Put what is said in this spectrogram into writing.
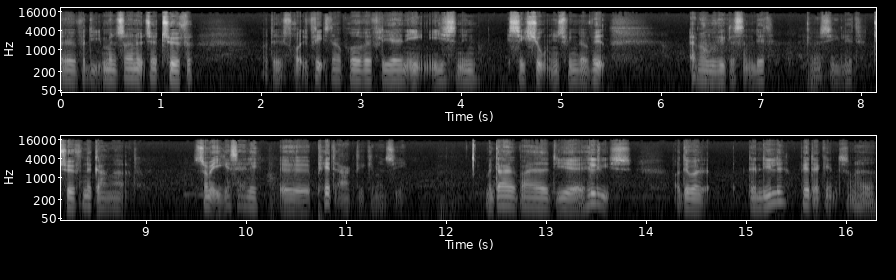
øh, fordi man så er nødt til at tøffe. Og det tror jeg, de fleste der har prøvet at være flere end en i sådan en sektion i en sving, der ved, at man udvikler sådan lidt, kan man sige, lidt tøffende gangart, som ikke er særlig øh, petagtig, kan man sige. Men der var de øh, heldigvis, og det var den lille petagent, som havde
